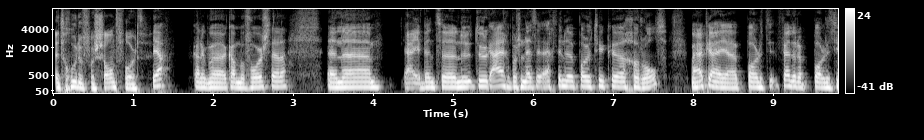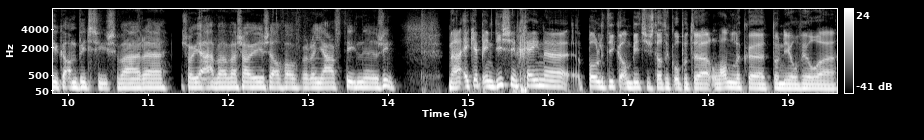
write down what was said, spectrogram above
Het goede voor Zandvoort. Ja, kan ik me, kan me voorstellen. En ja, je bent uh, natuurlijk eigenlijk pas net echt in de politiek uh, gerold. Maar heb jij uh, politi verdere politieke ambities? Waar, zo ja, waar, waar, zou je jezelf over een jaar of tien zien? Nou, ik heb in die zin geen politieke ambities dat ik op het landelijke toneel wil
